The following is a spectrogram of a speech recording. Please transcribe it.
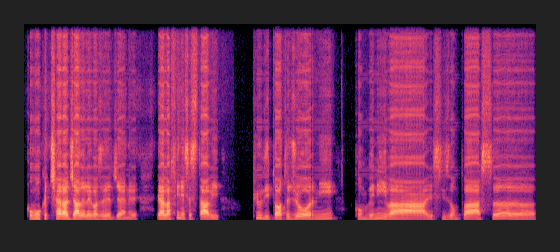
comunque c'era già delle cose del genere. E alla fine se stavi più di tot giorni conveniva il season pass eh,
